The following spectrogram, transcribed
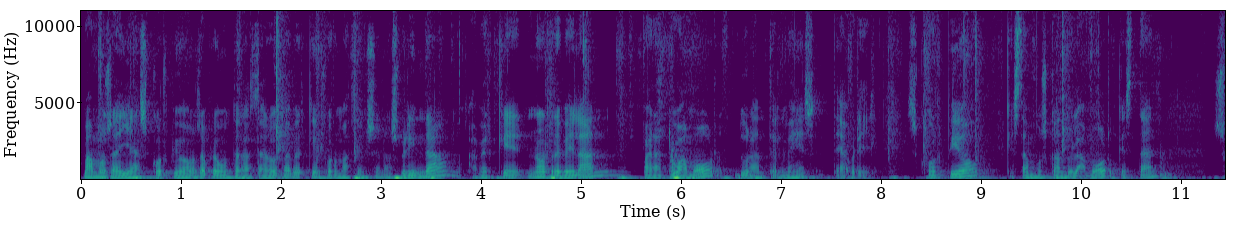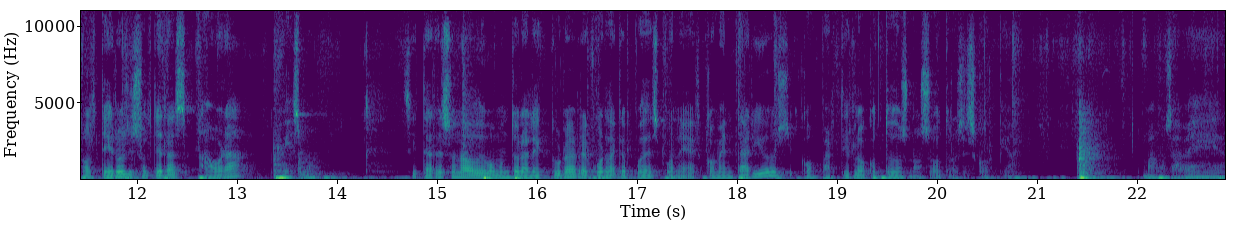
Vamos allá, Scorpio. Vamos a preguntar al tarot a ver qué información se nos brinda, a ver qué nos revelan para tu amor durante el mes de abril. Scorpio, que están buscando el amor, que están solteros y solteras ahora mismo. Si te ha resonado de momento la lectura, recuerda que puedes poner comentarios y compartirlo con todos nosotros, Scorpio. Vamos a ver.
